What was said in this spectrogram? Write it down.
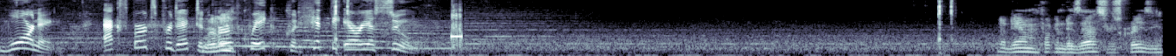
Warning. Experts predict an Really? earthquake could hit the area soon. Goddamn fucking disaster is crazy.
